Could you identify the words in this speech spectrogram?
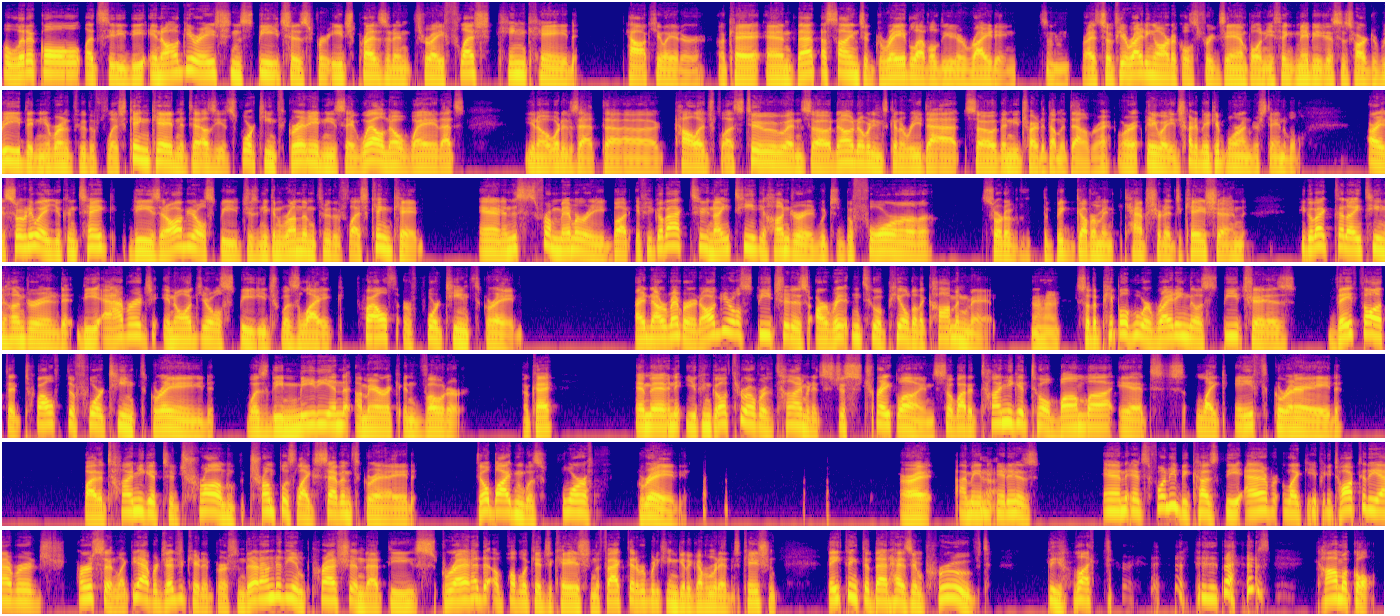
political, let's see, the inauguration speeches for each president through a Flesch Kincaid calculator. Okay. And that assigns a grade level to your writing. Mm-hmm. Right. So if you're writing articles, for example, and you think maybe this is hard to read, then you run it through the Flesch Kincaid and it tells you it's 14th grade. And you say, well, no way. That's you know, what is that? Uh, college plus two. And so, no, nobody's going to read that. So then you try to dumb it down, right? Or anyway, you try to make it more understandable. All right. So anyway, you can take these inaugural speeches and you can run them through the Flesch Kincaid. And this is from memory, but if you go back to 1900, which is before sort of the big government captured education, if you go back to 1900, the average inaugural speech was like 12th or 14th grade. Right, now remember, inaugural speeches are written to appeal to the common man. Uh-huh. So the people who were writing those speeches, they thought that 12th to 14th grade was the median American voter. Okay. And then you can go through over time and it's just straight lines. So by the time you get to Obama, it's like eighth grade. By the time you get to Trump, Trump was like seventh grade. Joe Biden was fourth grade. All right. I mean, yeah. it is. And it's funny because the average, like, if you talk to the average person, like the average educated person, they're under the impression that the spread of public education, the fact that everybody can get a government education, they think that that has improved the electorate. that is comical.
